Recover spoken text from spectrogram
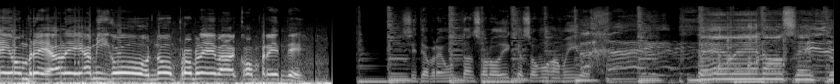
hey hombre, ale amigo, no problema, comprende. Si te preguntan, solo di que somos amigos. Bebé, no sé tú,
